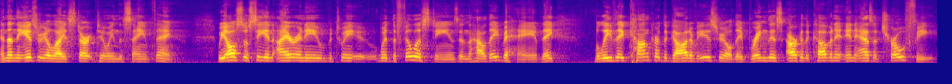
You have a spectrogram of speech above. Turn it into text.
And then the Israelites start doing the same thing. We also see an irony between, with the Philistines and how they behave. They believe they conquered the God of Israel. They bring this Ark of the Covenant in as a trophy.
